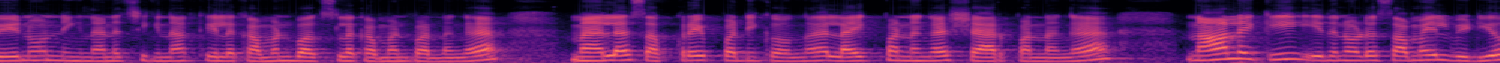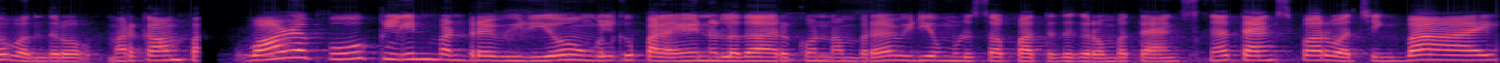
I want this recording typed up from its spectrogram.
வேணும்னு நீங்கள் நினச்சிங்கன்னா கீழே கமெண்ட் பாக்ஸில் கமெண்ட் பண்ணுங்கள் மேலே சப்ஸ்கிரைப் பண்ணிக்கோங்க லைக் பண்ணுங்கள் ஷேர் பண்ணுங்கள் நாளைக்கு இதனோட சமையல் வீடியோ வந்துடும் மறக்காமல் வாழைப்பூ க்ளீன் பண்ணுற வீடியோ உங்களுக்கு பயனுள்ளதாக இருக்கும்னு நம்புகிறேன் வீடியோ முழுசாக பார்த்ததுக்கு ரொம்ப தேங்க்ஸ்ங்க தேங்க்ஸ் ஃபார் வாட்சிங் பாய்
